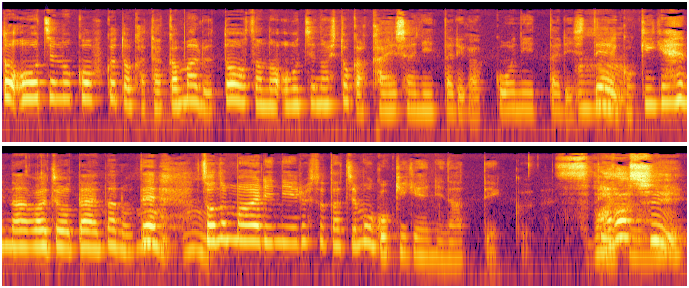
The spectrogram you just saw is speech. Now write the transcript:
とお家の幸福度が高まるとそのお家の人が会社に行ったり学校に行ったりして、うん。ご機嫌な状態なので、うんうん。その周りにいる人たちもご機嫌になっていく。素晴らしい。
